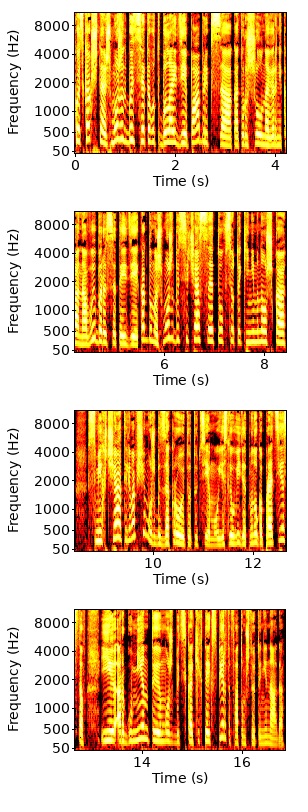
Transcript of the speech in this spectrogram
Кость, как считаешь, может быть, это вот была идея Пабрикса, который шел наверняка на выборы с этой идеей. Как думаешь, может быть, сейчас это все-таки немножко смягчат или вообще, может быть, закроют эту тему, если увидят много протестов и аргументы, может быть, каких-то экспертов о том, что это не надо?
